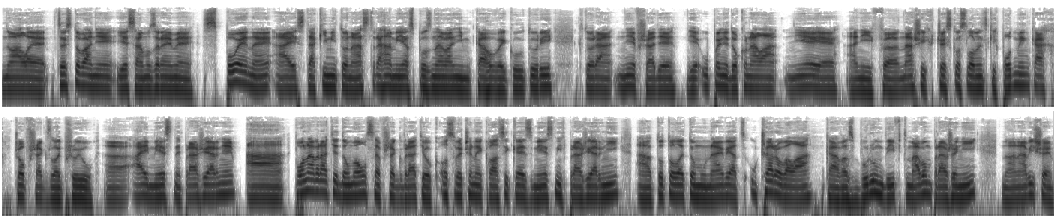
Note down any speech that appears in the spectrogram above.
no ale cestovanie je samozrejme spojené aj s takýmito nástrahami a spoznávaním kávovej kultúry, ktorá nie všade je úplne dokonalá, nie je ani v našich československých podmienkach, čo však zlepšujú aj miestne pražiarne. A po navrate domov sa však vrátil k osvedčenej klasike z miestnych pražiarní a toto leto mu najviac učarovala káva z Burundi v tmavom pražení. No a navyše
